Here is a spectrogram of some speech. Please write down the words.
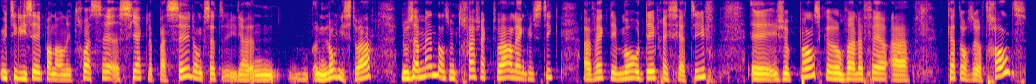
utilisé pendant les trois siècles passés, donc il y a une, une, longue histoire, nous amène dans une trajectoire linguistique avec des mots dépréciatifs. Et je pense qu'on va le faire à 14h30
